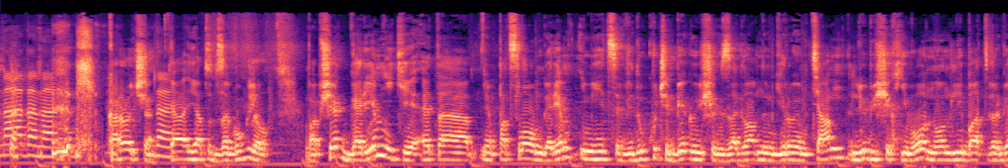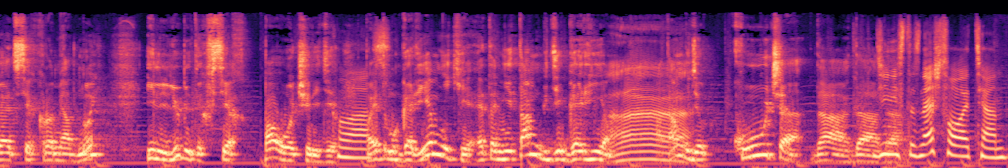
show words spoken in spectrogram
надо, надо. Короче, я, тут загуглил. Вообще, гаремники — это под словом гарем имеется в виду куча бегающих за главным героем тян, любящих его, но он либо отвергает всех, кроме одной, или любит их всех по очереди. Класс. Поэтому гаремники — это не там, где гарем, а там, где куча. Да, да, Денис, да. ты знаешь слово «тян»?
